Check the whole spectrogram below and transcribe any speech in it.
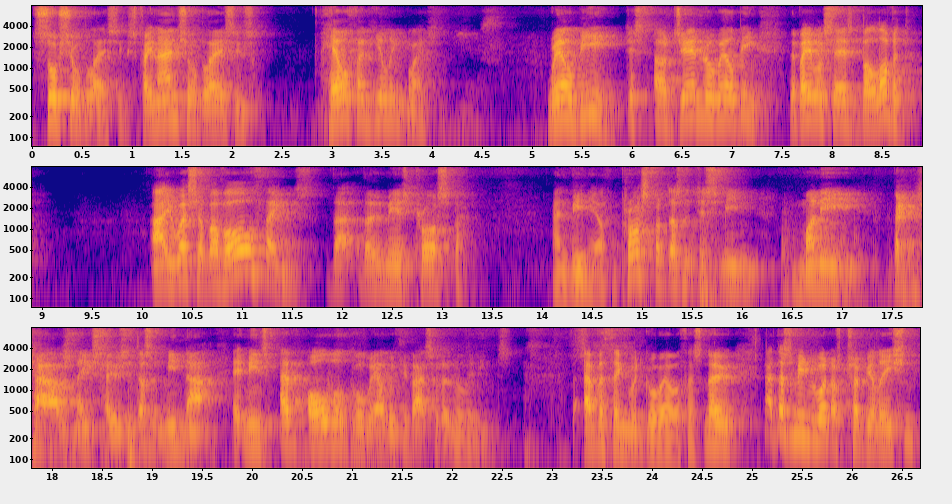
social blessings, financial blessings, health and healing blessings, well being, just our general well being. The Bible says, Beloved, I wish above all things that thou mayest prosper and be in health. Prosper doesn't just mean money, big cars, nice house. It doesn't mean that. It means if all will go well with you. That's what it really means. Everything would go well with us. Now, that doesn't mean we won't have tribulation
